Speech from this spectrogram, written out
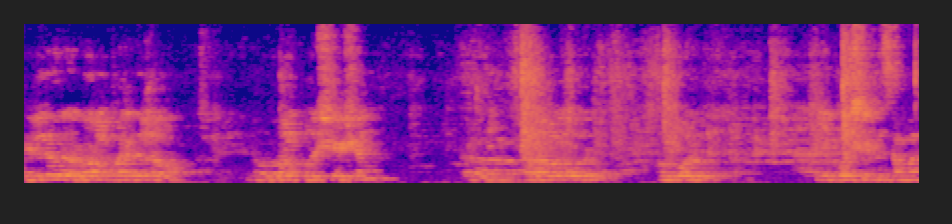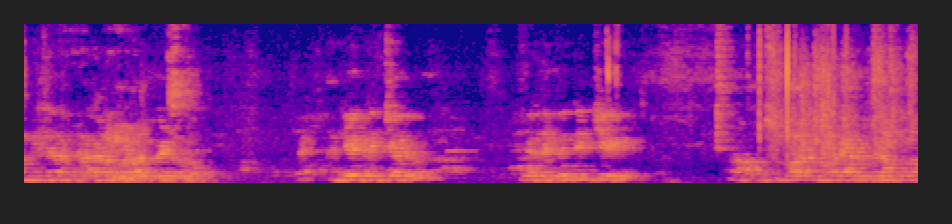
నెల్లూరు రూరల్ పరిధిలో rural police station Kalavaluru Padavaluru Kovvur ఈ పోలీస్ స్టేషన్ సంబంధించిన నేరాలు కూడా వీళ్ళు అంగీకరించారు. వీరి దగ్గర నుంచి సుమారు నూట యాభై గ్రాముల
